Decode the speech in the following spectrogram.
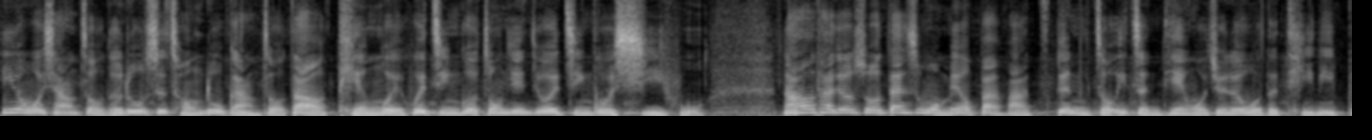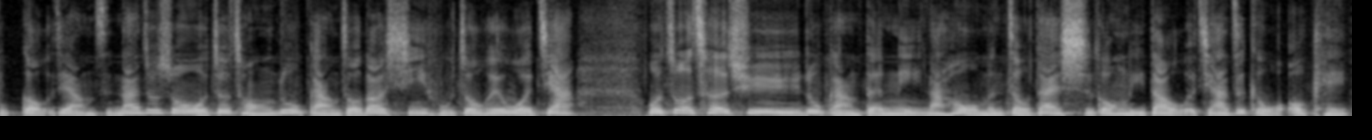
因为我想走的路是从鹿港走到田尾，会经过中间就会经过西湖。然后他就说：“但是我没有办法跟你走一整天，我觉得我的体力不够这样子。那就说我就从鹿港走到西湖，走回我家，我坐车去鹿港等你，然后我们走在十公里到我家，这个我 OK。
